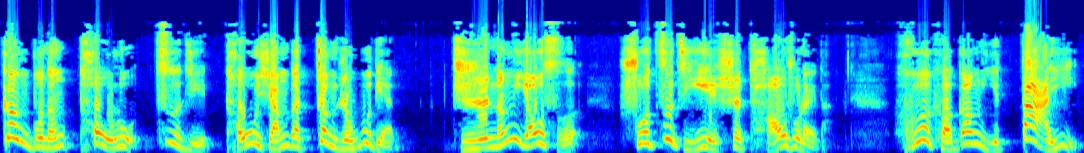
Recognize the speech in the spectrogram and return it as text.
更不能透露自己投降的政治污点，只能咬死，说自己是逃出来的。何可刚以大义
